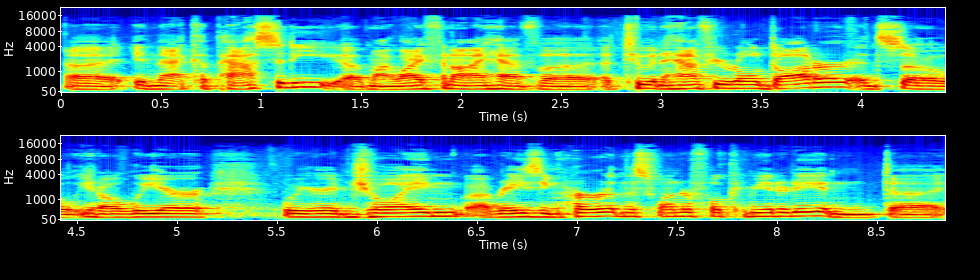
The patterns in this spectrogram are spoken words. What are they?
uh, in that capacity. Uh, my wife and I have a, a, two and a half year old daughter, and so you know we are we are enjoying uh, raising her in this wonderful community, and, uh,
